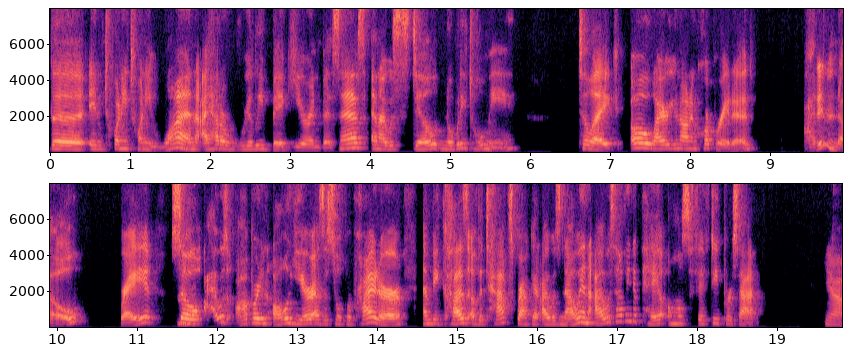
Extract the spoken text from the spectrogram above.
the in 2021, I had a really big year in business and I was still nobody told me to like, oh, why are you not incorporated? I didn't know. Right. So mm-hmm. I was operating all year as a sole proprietor. And because of the tax bracket I was now in, I was having to pay almost 50%. Yeah.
